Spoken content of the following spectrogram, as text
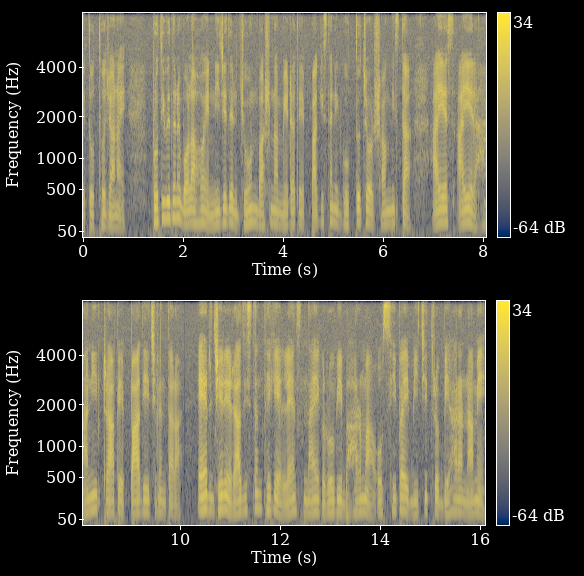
এ তথ্য জানায়। প্রতিবেদনে বলা হয়, নিজেদের যৌন বাসনা মেটাতে পাকিস্তানি গুপ্তচর সংস্থা আইএসআইয়ের হানি ট্রাপে পা দিয়েছিলেন তারা। এর জেরে রাজস্থান থেকে ল্যান্স নায়েক রবি ভার্মা ও সিপাই বিচিত্র বেহারা নামে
